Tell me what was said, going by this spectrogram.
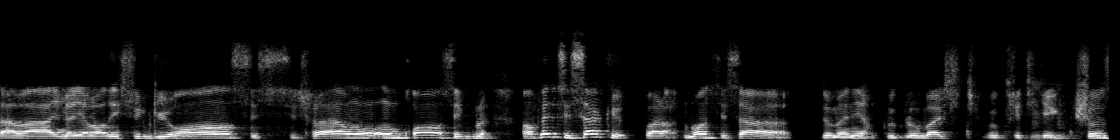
Ça va, il va y avoir des fulgurances, c'est, c'est, tu vois, on, on prend, c'est, en fait, c'est ça que, voilà, moi, c'est ça, de manière plus globale, si tu veux critiquer Mhm. quelque chose,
